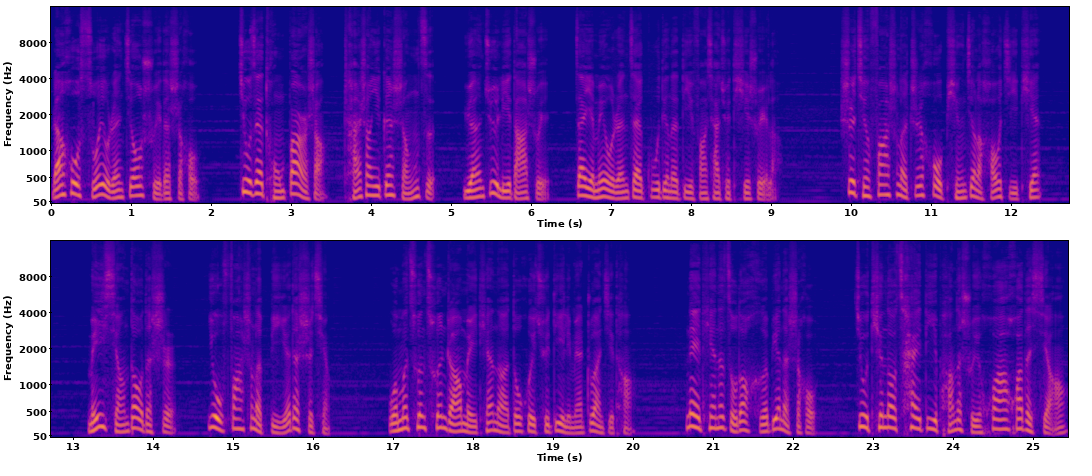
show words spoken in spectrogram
然后所有人浇水的时候，就在桶把上缠上一根绳子，远距离打水，再也没有人在固定的地方下去提水了。事情发生了之后，平静了好几天。没想到的是。又发生了别的事情。我们村村长每天呢都会去地里面转几趟。那天他走到河边的时候，就听到菜地旁的水哗哗的响，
